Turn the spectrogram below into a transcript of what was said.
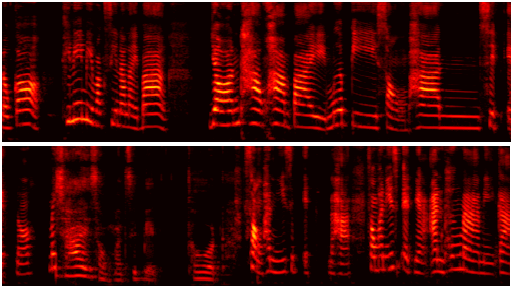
แล้วก็ที่นี่มีวัคซีนอะไรบ้าง ย้อนเท้าความไปเมื่อปี 2011 เนาะไม่ใช่สองพันสิบเอ็ดโทษ 2021 นะคะ 2021 เนี่ย อันเพิ่งมาอเมริกา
